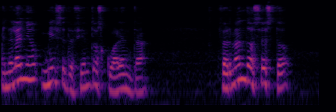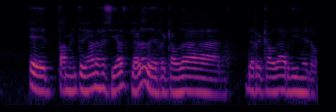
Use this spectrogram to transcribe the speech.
En el año 1740, Fernando VI eh, también tenía necesidad, claro, de recaudar, de recaudar dinero.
